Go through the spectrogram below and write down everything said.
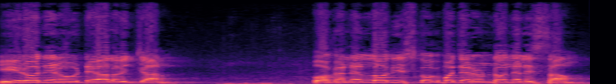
ఈరోజు నేను ఒకటే ఆలోచించాను. ఒక నెలలో తీసుకోకపోతే రెండో నెల ఇస్తాం.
